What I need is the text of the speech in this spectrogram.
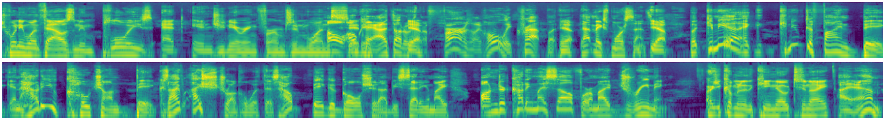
21,000 employees at engineering firms in one oh, city. Oh, okay, I thought it was Yep. the firms. Like, holy crap! But Yep. that makes more sense. Yep. But give me a. Can you define big, and how do you coach on big? Because I I struggle with this. How big a goal should I be setting? Am I undercutting myself, or am I dreaming? Are you coming to the keynote tonight? I am.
